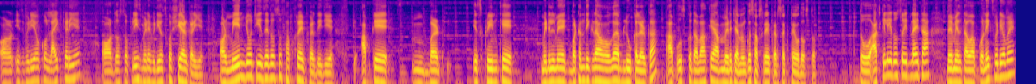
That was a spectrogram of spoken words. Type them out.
और इस वीडियो को लाइक करिए और दोस्तों प्लीज़ मेरे वीडियोस को शेयर करिए। और मेन जो चीज़ है दोस्तों सब्सक्राइब कर दीजिए। आपके बट स्क्रीन के मिडिल में एक बटन दिख रहा होगा ब्लू कलर का, आप उसको दबा के आप मेरे चैनल को सब्सक्राइब कर सकते हो दोस्तों। तो आज के लिए दोस्तों इतना ही था। मैं मिलता हूँ आपको नेक्स्ट वीडियो में।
